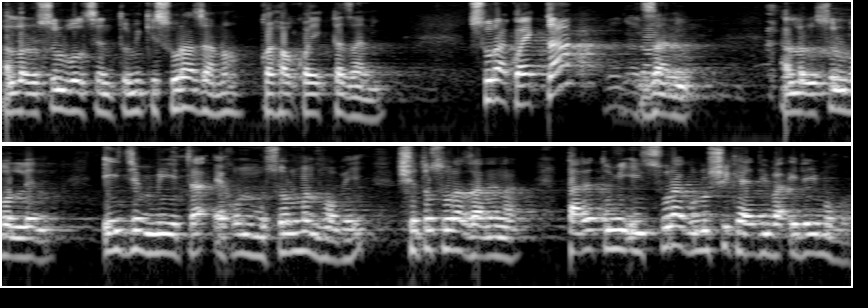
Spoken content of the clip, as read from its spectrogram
আল্লাহ রসুল বলছেন, তুমি কি সুরা জানো? কয় হাও কয়েকটা জানি। সুরা কয়েকটা জানি। আল্লাহ রসুল বললেন এই যে মেয়েটা এখন মুসলমান হবে সে তো সুরা জানে না। তারে তুমি এই সুরাগুলো শিখাই দিবা এটাই মোহর।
